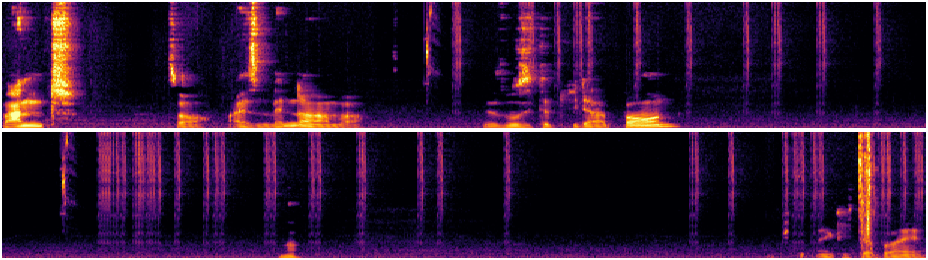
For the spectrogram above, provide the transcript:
Wand. So, Eisenwände haben wir. Jetzt muss ich das wieder abbauen. Na. Ich bin eigentlich dabei.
